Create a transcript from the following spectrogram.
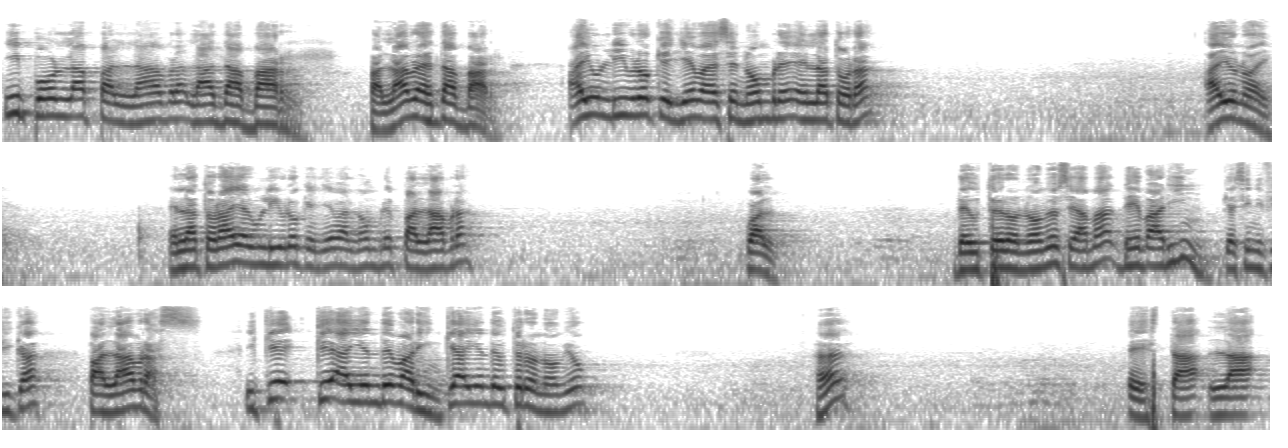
y por la palabra, la Dabar. Palabra es Dabar. ¿Hay un libro que lleva ese nombre en la Torah? ¿Hay o no hay? En la Torah hay un libro que lleva el nombre palabra. ¿Cuál? Deuteronomio se llama Devarim, que significa palabras. ¿Y qué, qué hay en Devarim? ¿Qué hay en Deuteronomio? ¿Eh? Está la,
